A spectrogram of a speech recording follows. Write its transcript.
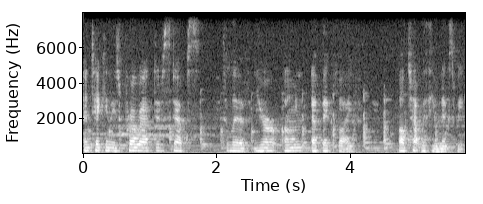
and taking these proactive steps to live your own epic life. I'll chat with you next week.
